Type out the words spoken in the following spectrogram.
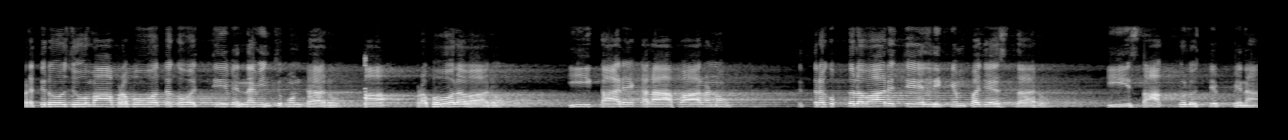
ప్రతిరోజు మా ప్రభువు వద్దకు వచ్చి విన్నవించుకుంటారు. మా ప్రభువుల వారు ఈ కార్యకలాపాలను చిత్రగుప్తుల వారిచే లిఖింపజేస్తారు. ఈ సాక్షులు చెప్పిన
